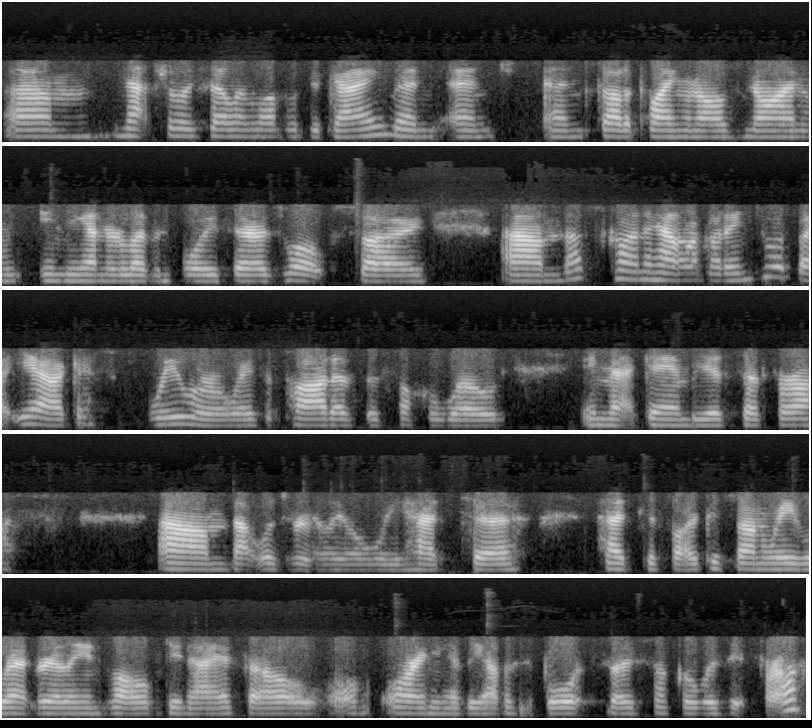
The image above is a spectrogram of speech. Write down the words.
um, naturally fell in love with the game and and and started playing when I was nine in the under 11 boys there as well. So um, that's kind of how I got into it. But yeah, I guess we were always a part of the soccer world in Mount Gambier, so for us, um, that was really all we had to had to focus on. We weren't really involved in AFL or, or any of the other sports, so soccer was it for us.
